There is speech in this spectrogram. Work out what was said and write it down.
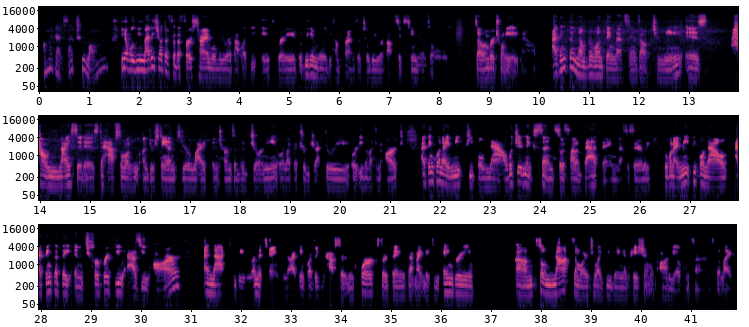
Oh my god, is that too long? You know, well, we met each other for the first time when we were about like the eighth grade, but we didn't really become friends until we were about sixteen years old. So, and we're twenty eight now. I think the number one thing that stands out to me is how nice it is to have someone who understands your life in terms of a journey or like a trajectory or even like an arc. I think when I meet people now, which it makes sense, so it's not a bad thing necessarily, but when I meet people now, I think that they interpret you as you are. And that can be limiting. You know, I think whether you have certain quirks or things that might make you angry. Um, so, not similar to like you being impatient with audio concerns, but like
